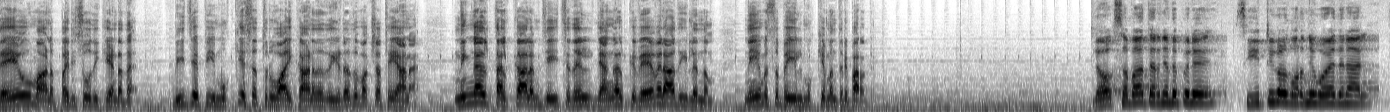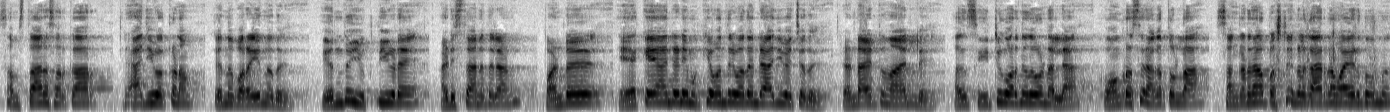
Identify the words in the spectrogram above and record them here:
ജയവുമാണ് പരിശോധിക്കേണ്ടത്. ബി ജെ പി മുഖ്യ ശത്രുവായി കാണുന്നത് ഇടതുപക്ഷത്തെയാണ്. നിങ്ങൾ തൽക്കാലം ജയിച്ചതിൽ ഞങ്ങൾക്ക് വേവലാതിയില്ലെന്നും നിയമസഭയിൽ മുഖ്യമന്ത്രി പറഞ്ഞു. ലോക്സഭാ തെരഞ്ഞെടുപ്പിൽ സീറ്റുകൾ കുറഞ്ഞു പോയതിനാൽ സംസ്ഥാന സർക്കാർ രാജിവെക്കണം എന്ന് പറയുന്നത് എന്ത് യുക്തിയുടെ അടിസ്ഥാനത്തിലാണ്? പണ്ട് എ കെ ആന്റണി മുഖ്യമന്ത്രി പദം രാജിവെച്ചത് രണ്ടായിരത്തി നാലിൽ അത് സീറ്റ് കുറഞ്ഞതുകൊണ്ടല്ല കോൺഗ്രസിനകത്തുള്ള സംഘടനാ പ്രശ്നങ്ങൾ കാരണമായിരുന്നു എന്ന്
